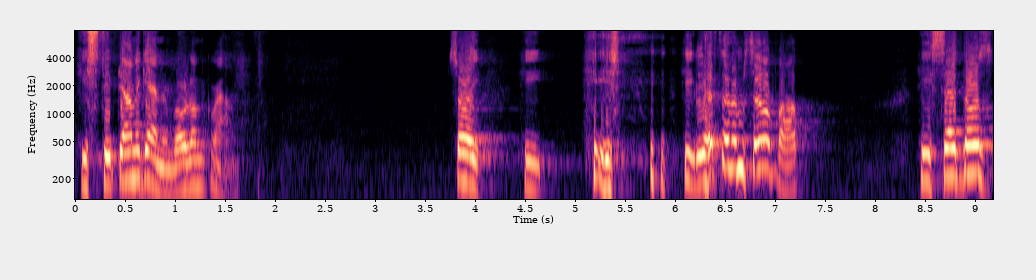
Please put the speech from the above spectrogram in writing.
He stooped down again and wrote on the ground. So he, he, he, he lifted himself up. He said those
